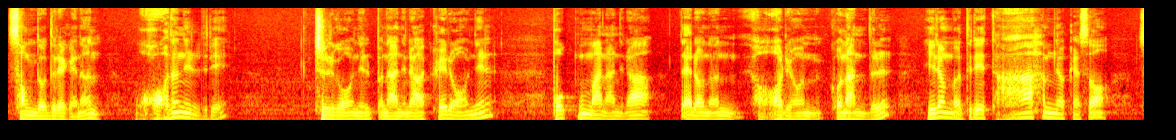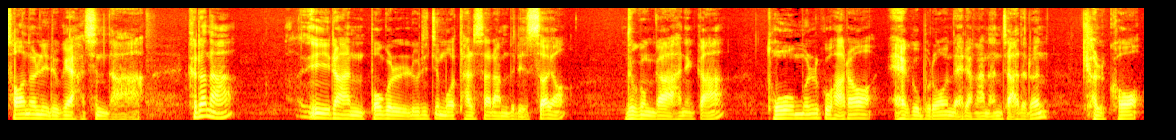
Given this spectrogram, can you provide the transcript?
성도들에게는 모든 일들이 즐거운 일뿐 아니라 괴로운 일, 복뿐만 아니라 때로는 어려운 고난들 이런 것들이 다 합력해서 선을 이루게 하신다. 그러나 이러한 복을 누리지 못할 사람들이 있어요. 누군가 하니까 도움을 구하러 애굽으로 내려가는 자들은 결코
